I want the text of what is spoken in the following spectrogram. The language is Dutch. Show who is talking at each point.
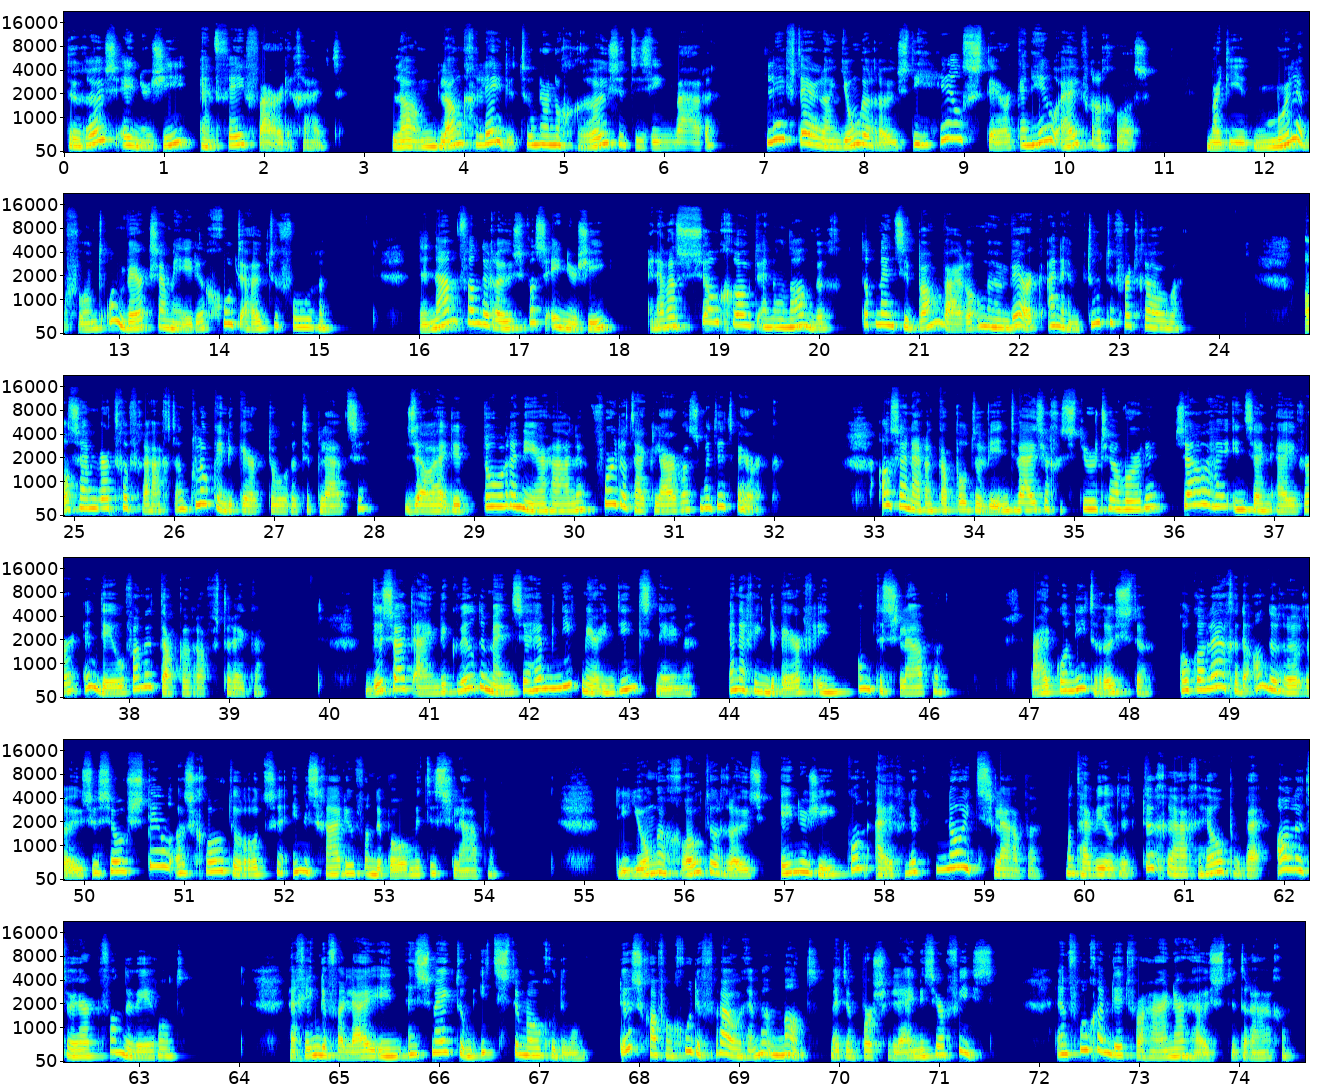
Speaker 1: De reus energie en veevaardigheid. Lang, lang geleden, toen er nog reuzen te zien waren, leefde er een jonge reus die heel sterk en heel ijverig was, maar die het moeilijk vond om werkzaamheden goed uit te voeren. De naam van de reus was Energie en hij was zo groot en onhandig dat mensen bang waren om hun werk aan hem toe te vertrouwen. Als hem werd gevraagd een klok in de kerktoren te plaatsen, zou hij de toren neerhalen voordat hij klaar was met dit werk. Als hij naar een kapotte windwijzer gestuurd zou worden, zou hij in zijn ijver een deel van het dak eraf trekken. Dus uiteindelijk wilden mensen hem niet meer in dienst nemen en hij ging de bergen in om te slapen. Maar hij kon niet rusten, ook al lagen de andere reuzen zo stil als grote rotsen in de schaduw van de bomen te slapen. De jonge grote reus Energie kon eigenlijk nooit slapen, want hij wilde te graag helpen bij al het werk van de wereld. Hij ging de vallei in en smeekte om iets te mogen doen. Dus gaf een goede vrouw hem een mand met een porseleinen servies en vroeg hem dit voor haar naar huis te dragen.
